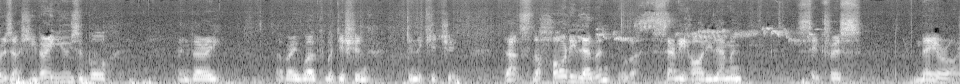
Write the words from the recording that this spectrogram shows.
but it's actually very usable and very a very welcome addition in the kitchen. That's the hardy lemon, or the semi-hardy lemon, Citrus meyeri.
